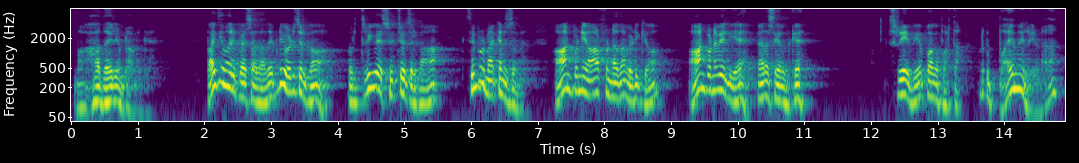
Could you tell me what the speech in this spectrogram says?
மகா தைரியம்டா அவனுக்கு. பைத்தியம் மாதிரி பேசாத அதை எப்படி வெடிச்சிருக்கோம்? ஒரு த்ரீ வே சுவிட்ச் வச்சுருக்கான். சிம்பிள் மெக்கானிசம் ஆன் பண்ணி ஆஃப் பண்ணால் தான் வெடிக்கும். ஆன் பண்ணவே இல்லையே வேலை செய்கிறதுக்கு ஸ்ரீ வியப்பாக பார்த்தான் உனக்கு பயமே இல்லையடா.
